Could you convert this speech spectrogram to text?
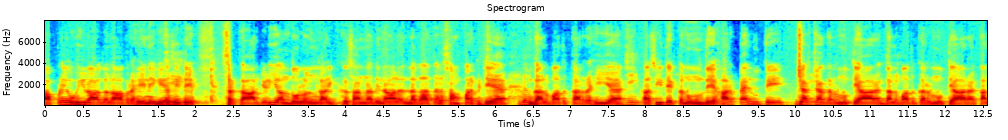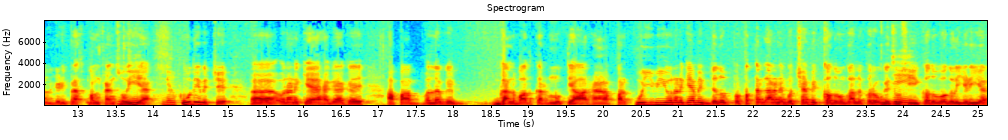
ਆਪਣੇ ਉਹੀ ਰਾਗ ਆਲਾਪ ਰਹੇ ਨੇ ਕਿ ਜੀ। ਅਸੀਂ ਤੇ ਸਰਕਾਰ ਜਿਹੜੀ ਅੰਦੋਲਨਕਾਰੀ ਕਿਸਾਨਾਂ ਦੇ ਨਾਲ ਲਗਾਤਾਰ ਸੰਪਰਕ 'ਚ ਹੈ। ਗੱਲਬਾਤ ਕਰ ਰਹੀ ਹੈ। ਅਸੀਂ ਤੇ ਕਾਨੂੰਨ ਦੇ ਹਰ ਪਹਿਲੂ ਤੇ ਚਰਚਾ ਕਰਨ ਨੂੰ ਤਿਆਰ ਹਾਂ ਗੱਲਬਾਤ ਕਰਨ ਨੂੰ ਤਿਆਰ ਹਾਂ ਕੱਲ ਜਿਹੜੀ ਪ੍ਰੈਸ ਕਾਨਫਰੰਸ ਹੋਈ ਹੈ। ਉਹਦੇ ਵਿੱਚ ਉਹਨਾਂ ਨੇ ਕਿਹਾ ਹੈਗਾ ਕਿ ਆਪਾਂ ਮਤਲਬ ਕਿ ਗੱਲਬਾਤ ਕਰਨ ਨੂੰ ਤਿਆਰ ਹਾਂ ਪਰ ਕੋਈ ਵੀ ਉਹਨਾਂ ਨੇ ਕਿਹਾ ਵੀ ਜਦੋਂ ਪੱਤਰਕਾਰਾਂ ਨੇ ਪੁੱਛਿਆ ਵੀ ਕਦੋਂ ਗੱਲ ਕਰੋਗੇ। ਤੁਸੀਂ ਕਦੋਂ ਅਗਲੀ ਜਿਹੜੀ ਆ।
